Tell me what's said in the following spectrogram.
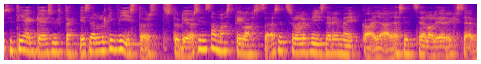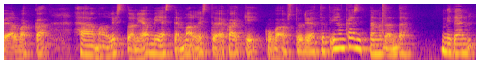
sitten Jenkeissä yhtäkkiä siellä olikin 15 studioa siinä samassa tilassa ja sitten sulla oli viisi eri meikkaajaa ja sitten siellä oli erikseen vielä vaikka häämalliston ja miesten malliston ja kaikki kuvausstudiot. Että ihan käsittämätöntä, miten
